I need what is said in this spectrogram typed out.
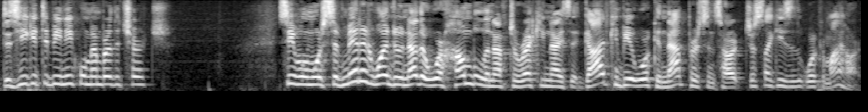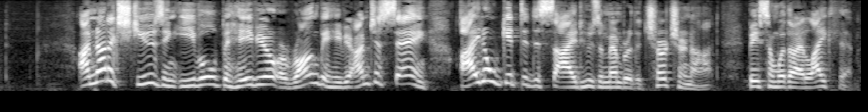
Does he get to be an equal member of the church? See, when we're submitted one to another, we're humble enough to recognize that God can be at work in that person's heart just like He's at work in my heart. I'm not excusing evil behavior or wrong behavior. I'm just saying I don't get to decide who's a member of the church or not based on whether I like them,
